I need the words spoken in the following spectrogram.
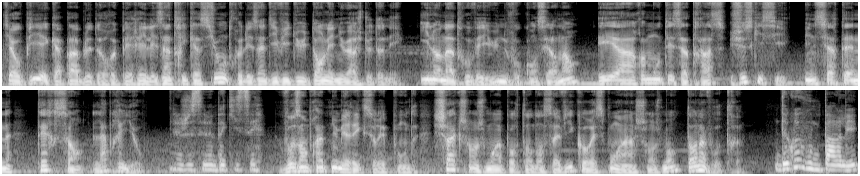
Xiaopi est capable de repérer les intrications entre les individus dans les nuages de données. Il en a trouvé une vous concernant et a remonté sa trace jusqu'ici, une certaine Tersan Labrio. Je sais même pas qui c'est. Vos empreintes numériques se répondent. Chaque changement important dans sa vie correspond à un changement dans la vôtre. De quoi vous me parlez?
